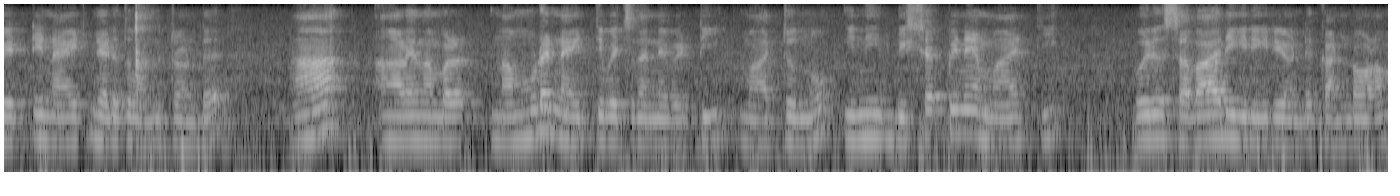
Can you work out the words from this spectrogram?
വെട്ടി നൈറ്റിന്റെ അടുത്ത് വന്നിട്ടുണ്ട്. ആ ആളെ നമ്മൾ നമ്മുടെ നൈറ്റ് വെച്ച് തന്നെ വെട്ടി മാറ്റുന്നു. ഇനി ബിഷപ്പിനെ മാറ്റി ഒരു സവാരി ഗിരിഗിരിയുണ്ട് കണ്ടോണം.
